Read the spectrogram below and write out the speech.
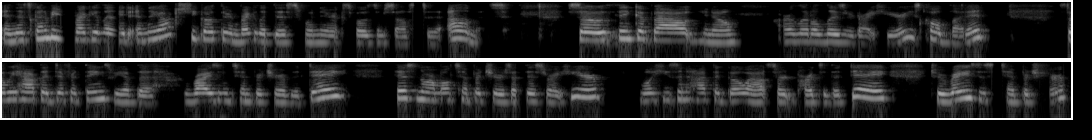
and it's going to be regulated and they actually go through and regulate this when they're exposed themselves to the elements so think about you know our little lizard right here he's cold-blooded so we have the different things we have the rising temperature of the day his normal temperature is at this right here Well, he's going to have to go out certain parts of the day to raise his temperature.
